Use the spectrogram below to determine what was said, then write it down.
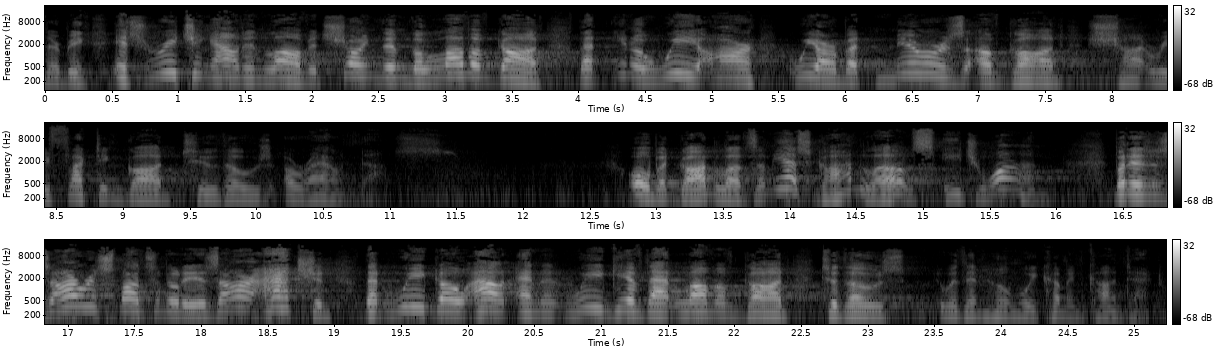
their being. It's reaching out in love. It's showing them the love of God. That, you know, we are, we are but mirrors of God, reflecting God to those around us. Oh, but God loves them. Yes, God loves each one. But it is our responsibility, it is our action that we go out and we give that love of God to those within whom we come in contact with.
